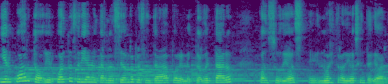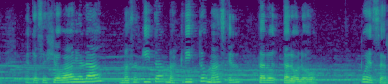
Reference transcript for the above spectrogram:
Y el cuarto, y el cuarto sería la encarnación representada por el lector del tarot con su Dios, eh, nuestro Dios interior. Entonces Jehová y Alá, más cerquita, más Cristo, más el tarólogo. Puede ser.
